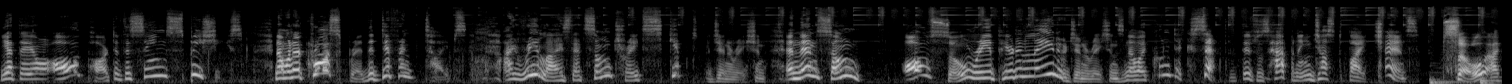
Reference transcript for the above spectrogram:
yet they are all part of the same species. Now, when I crossbred the different types, I realized that some traits skipped a generation, and then some also reappeared in later generations. Now, I couldn't accept that this was happening just by chance. So, I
